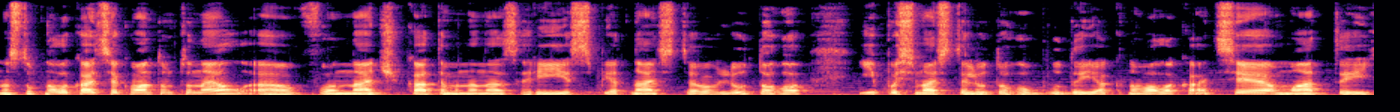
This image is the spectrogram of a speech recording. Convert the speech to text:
Наступна локація Quantum Tunnel, е, вона чекатиме на нас грі з 15 лютого, і по 17 лютого буде як нова локація мати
